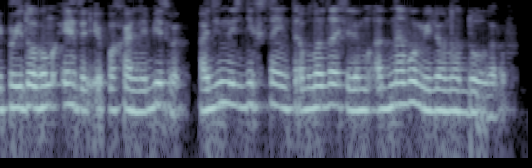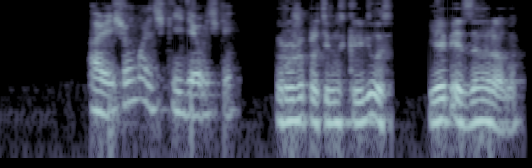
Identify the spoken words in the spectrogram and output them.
И по итогам этой эпохальной битвы, один из них станет обладателем одного миллиона долларов. А еще мальчики и девочки. Рожа противно скривилась и опять заорала.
